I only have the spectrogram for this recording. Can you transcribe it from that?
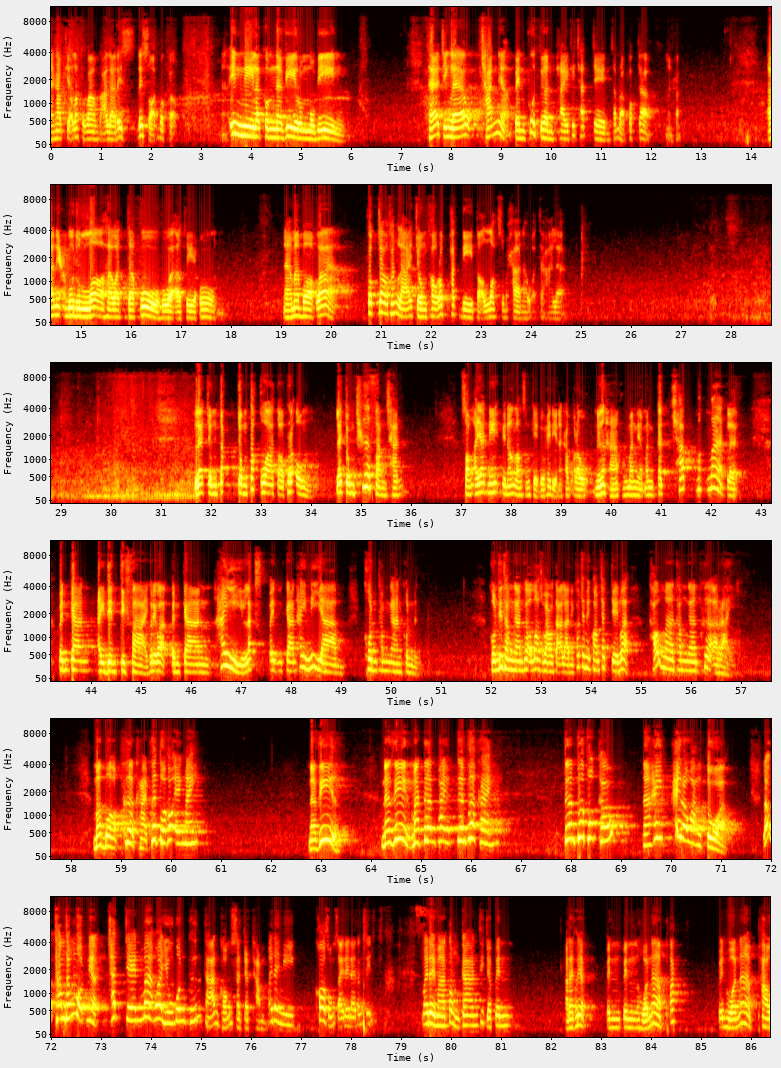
นะครับที่อัลลอฮฺสุบานตะลาได้ได้สอนพวกเขาอินนีละคุมนบีรุมมูบีนแท้จริงแล้ว ฉันเนี่ยเป็นผู้เตือนภัยที่ชัดเจนสำหรับพวกเจ้านะครับ อันอิบุดุลลอฮะวัตตะกูฮุวะอัติอูนนะมาบอกว่า พวกเจ้าทั้งหลายจงเคารพพักดีต่อ Allah سبحانه และ تعالى และจงตักจงตักวาต่อพระองค์ และจงเชื่อฟังฉันสองอายัดนี้ พี่น้องลองสังเกตดูให้ดีนะครับ เราเนื้อหาของมันเนี่ย มันกระชับมาก ๆเลย เป็นการ identify เขาเรียกว่าเป็นการให้ลักษเป็นการให้นิยามคนทำงานคนหนึ่ง คนที่ทำงานเพื่ออัลลอฮฺสุบฮาวตะลาเนี่ยเขาจะมีความชัดเจนว่า เขามาทำงานเพื่ออะไร มาบอกเพื่อใคร เพื่อตัวเขาเองไหมนาซีรนาซีรมาเตือนภัยเตือนเพื่อใคร เตือนเพื่อพวกเขานะให้ให้ระวังตัว แล้วทำทั้งหมดเนี่ยชัดเจนมากว่าอยู่บนพื้นฐานของสัจธรรม ไม่ได้มีข้อสงสัยใด ๆ ทั้งสิ้น ไม่ได้มาต้องการที่จะเป็นอะไรเขาเรียกเป็นเป็นหัวหน้าพัก เป็นหัวหน้าเผ่า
